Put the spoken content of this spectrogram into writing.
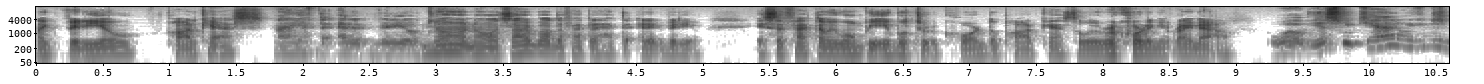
like video podcasts. Now you have to edit video. Too. No, no, no. It's not about the fact that I have to edit video. It's the fact that we won't be able to record the podcast way we're recording it right now. Well, yes, we can. We can just.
